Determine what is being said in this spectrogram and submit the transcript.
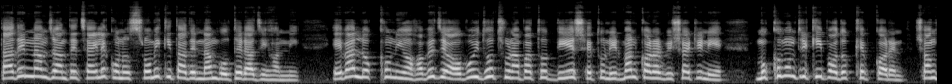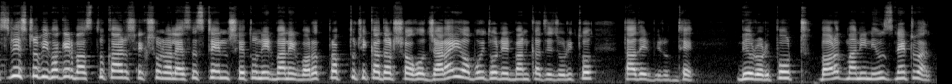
তাদের নাম জানতে চাইলে কোনো শ্রমিকই তাদের নাম বলতে রাজি হননি। এবার লক্ষণীয় হবে যে অবৈধ চুনাপাথর দিয়ে সেতু নির্মাণ করার বিষয়টি নিয়ে মুখ্যমন্ত্রী কী পদক্ষেপ করেন? সংশ্লিষ্ট বিভাগের বাস্তুকার, সেকশনাল অ্যাসিস্ট্যান্ট, সেতু নির্মাণের বরাদপ্রাপ্ত ঠিকাদার সহ যারাই অবৈধ নির্মাণ কাজে জড়িত তাদের বিরুদ্ধে। Bureau report Barakbani news network.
